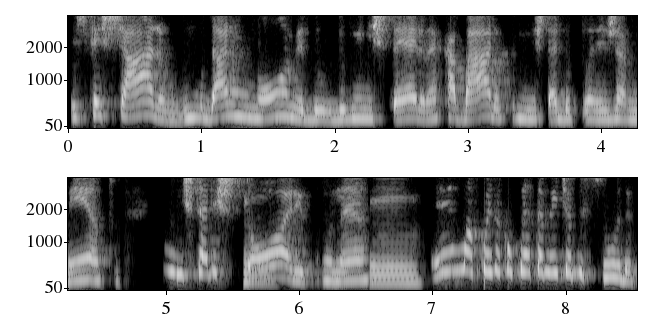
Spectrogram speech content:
eles fecharam, mudaram o nome do, do ministério, né, acabaram com o Ministério do Planejamento, um ministério histórico, Sim. né? Sim. É uma coisa completamente absurda.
